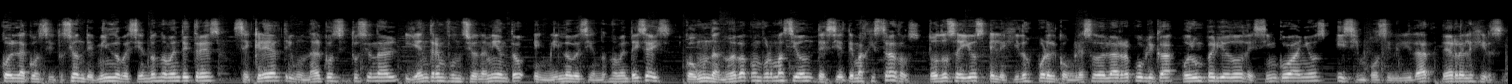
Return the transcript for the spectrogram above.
con la Constitución de 1993, se crea el Tribunal Constitucional y entra en funcionamiento en 1996, con una nueva conformación de siete magistrados, todos ellos elegidos por el Congreso de la República por un periodo de cinco años y sin posibilidad de reelegirse.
